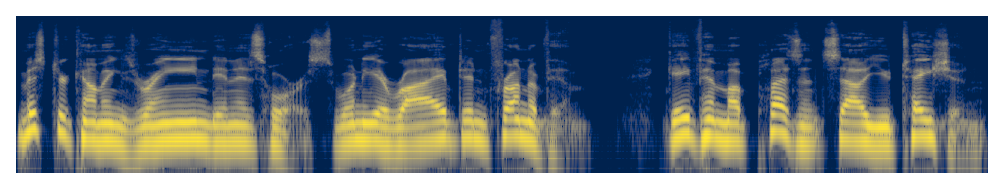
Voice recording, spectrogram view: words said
Mr. Cummings reined in his horse when he arrived in front of him, gave him a pleasant salutation,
